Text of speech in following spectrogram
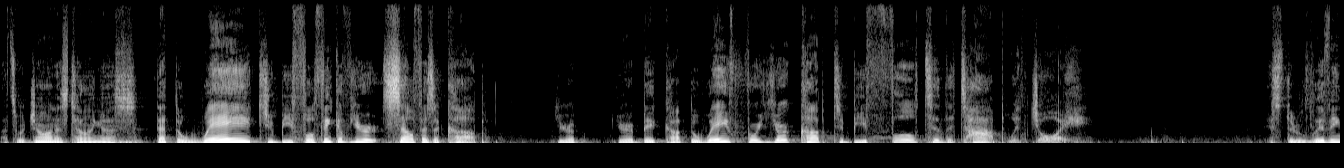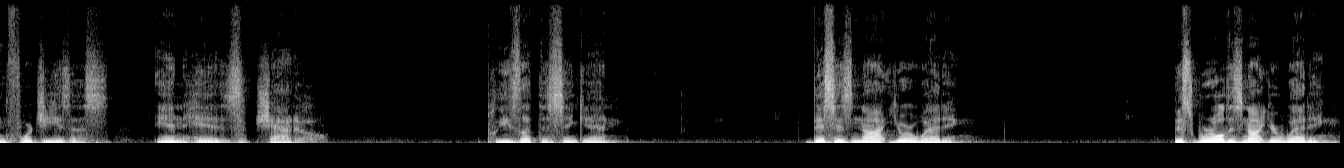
That's what John is telling us. That the way to be full, think of yourself as a cup. You're a, you're a big cup. The way for your cup to be full to the top with joy is through living for Jesus in His shadow. Please let this sink in. This is not your wedding. This world is not your wedding.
